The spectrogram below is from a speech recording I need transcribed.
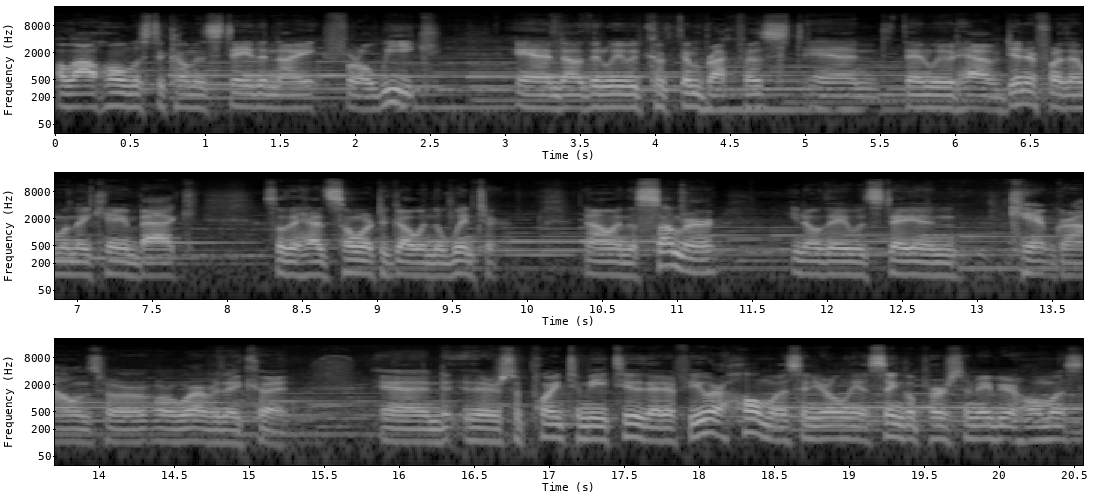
allow homeless to come and stay the night for a week, and uh, then we would cook them breakfast, and then we would have dinner for them when they came back, so they had somewhere to go in the winter. Now in the summer, you know, they would stay in campgrounds or, or wherever they could. And there's a point to me too that if you are homeless and you're only a single person, maybe you're homeless,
